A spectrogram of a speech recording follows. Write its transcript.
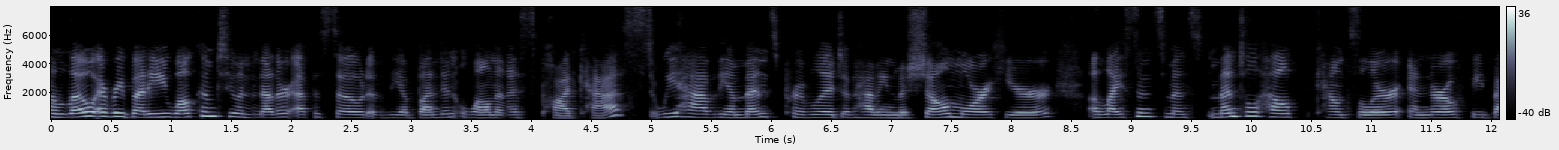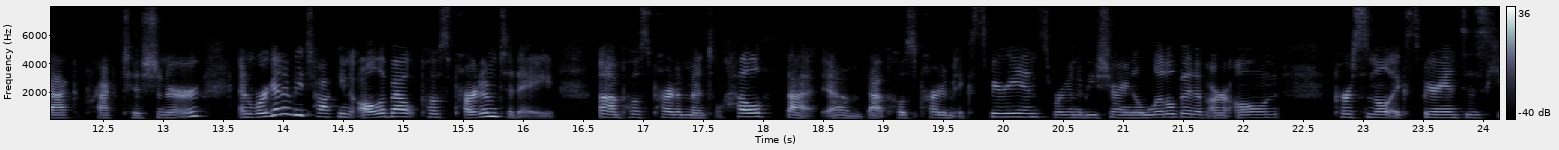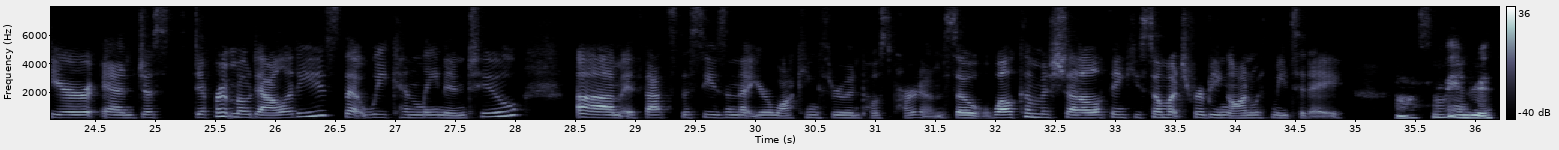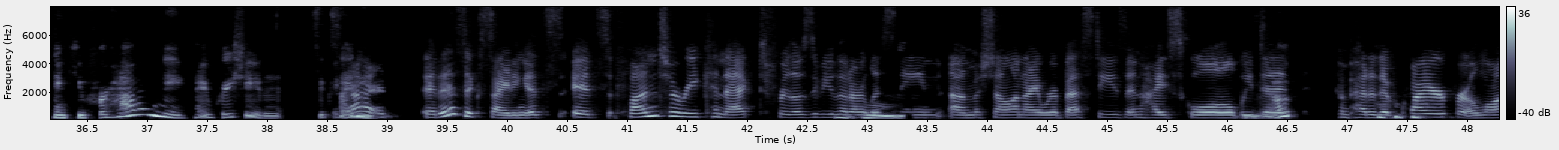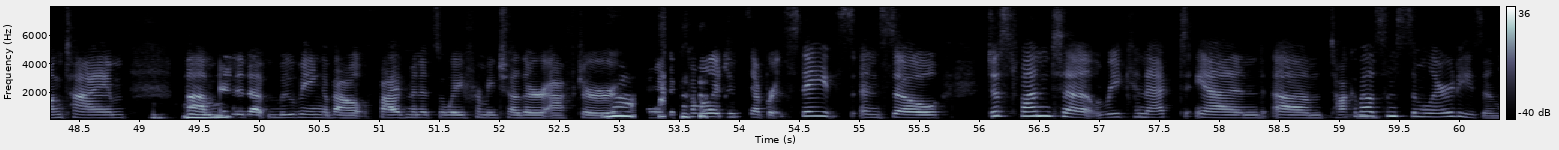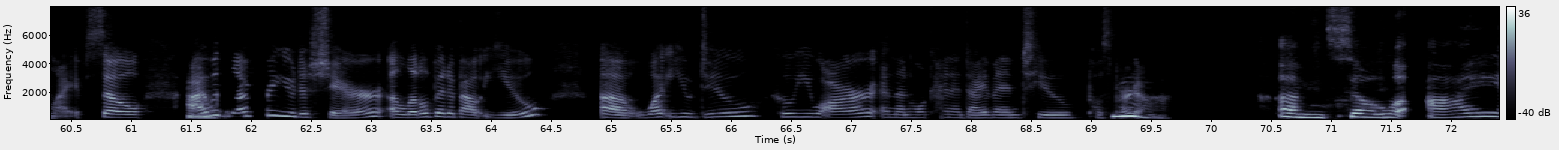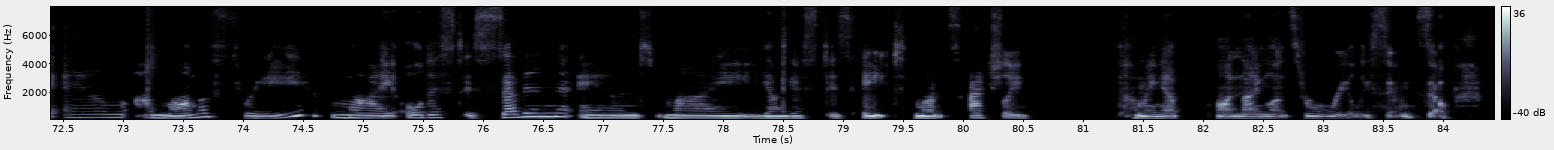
Hello, everybody. Welcome to another episode of the Abundant Wellness Podcast. We have the immense privilege of having Michelle Moore here, a licensed men- mental health counselor and neurofeedback practitioner. And we're going to be talking all about postpartum today, um, postpartum mental health, that, um, that postpartum experience. We're going to be sharing a little bit of our own personal experiences here and just different modalities that we can lean into um, if that's the season that you're walking through in postpartum. So, welcome, Michelle. Thank you so much for being on with me today. Awesome, Andrea. Thank you for having me. I appreciate it. It's exciting. Yeah, it is exciting. It's it's fun to reconnect. For those of you that are mm-hmm. listening, uh, Michelle and I were besties in high school. We yep. did competitive choir for a long time. Um, mm-hmm. Um, ended up moving about five minutes away from each other after yeah. college in separate states, and so just fun to reconnect and um, talk about mm-hmm. some similarities in life. So I would love for you to share a little bit about you. Uh, what you do, who you are, and then we'll kind of dive into postpartum. Yeah. Um, so I am a mom of three. My oldest is seven, and my youngest is eight months, actually coming up on nine months really soon. So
